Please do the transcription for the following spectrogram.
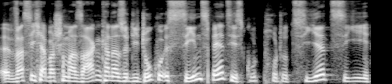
Äh, was ich aber schon mal sagen kann, also die Doku ist sehenswert, sie ist gut produziert, sie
